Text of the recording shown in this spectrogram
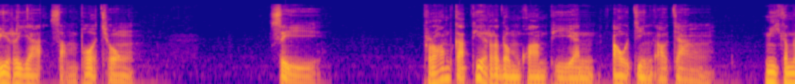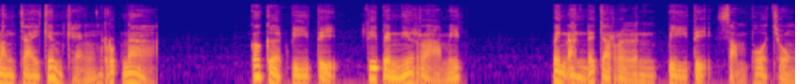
วิริยะสัมโพชง 4. พร้อมกับที่ระดมความเพียรเอาจริงเอาจัง มีกำลังใจเข้มแข็งรุดหน้า ก็เกิดปีติที่เป็นนิรามิตเป็นอันได้เจริญปีติสัมโพชง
